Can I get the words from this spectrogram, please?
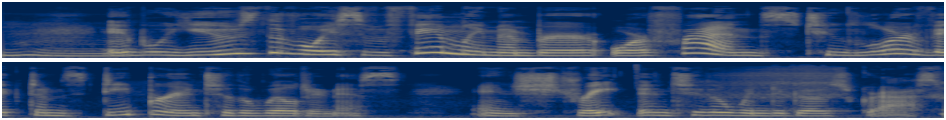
Mm. It will use the voice of a family member or friends to lure victims deeper into the wilderness and straight into the Wendigo's grasp.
